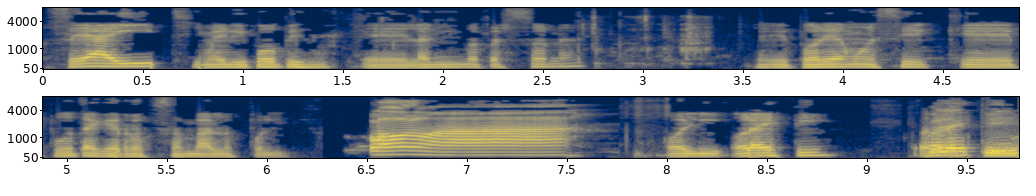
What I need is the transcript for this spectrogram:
sea It y Mary Poppins eh, la misma persona, eh, podríamos decir que puta que Roxanne van los políticos. Hola. Oli, hola Esti. Hola, Esti.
